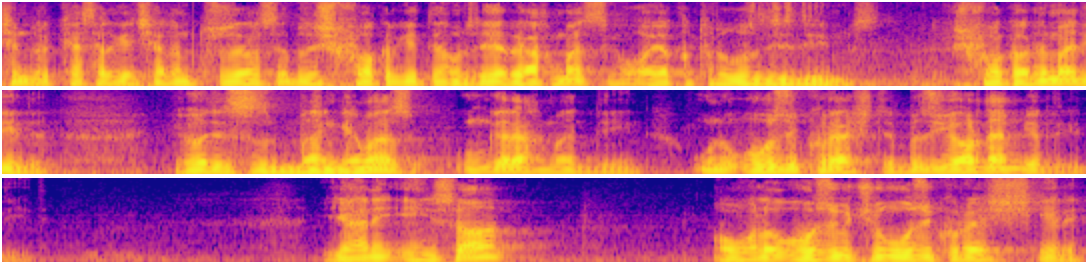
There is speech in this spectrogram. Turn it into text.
kimdir kasalga chalinib tuzalsa biz shifokorga aytamiz ey rahmat sizga oyoqqa turg'izdingiz deymiz. Shifokor nima deydi? Yo'q deydi siz manga emas unga rahmat deyin. Uni o'zi kurashdi biz yordam berdik deydi. Ya'ni inson avvalo o'zi uchun o'zi kurashishi kerak.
